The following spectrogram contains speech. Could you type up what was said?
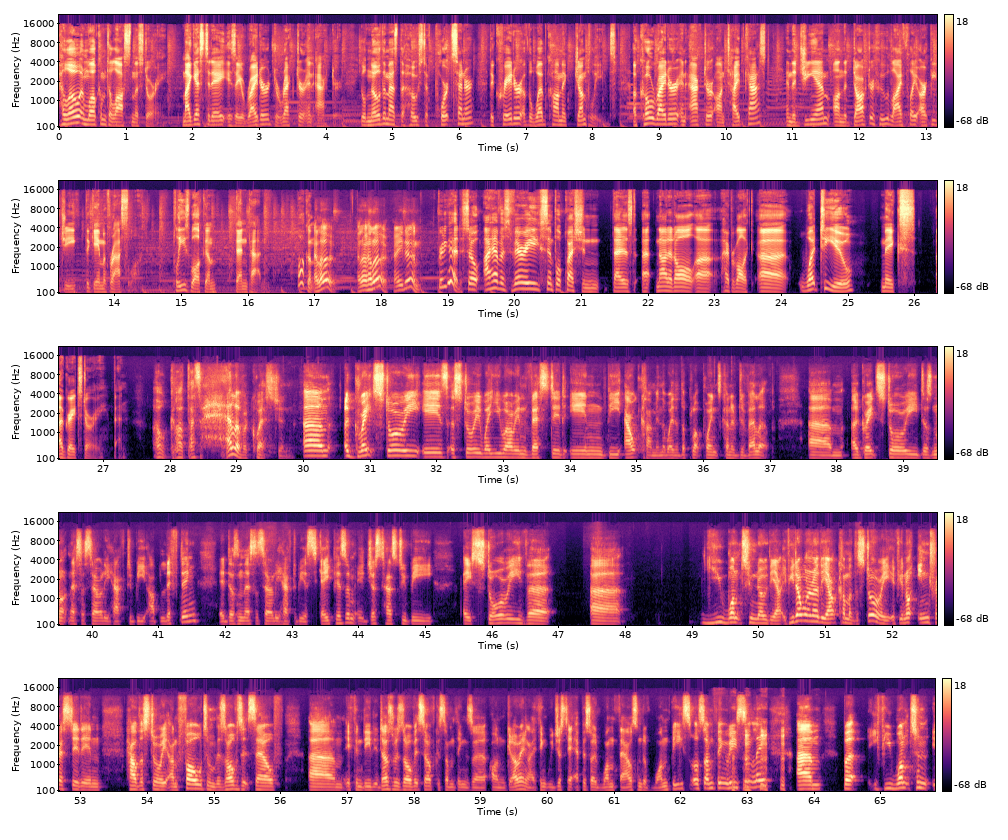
Hello and welcome to Lost in the Story. My guest today is a writer, director, and actor. You'll know them as the host of Port Center, the creator of the webcomic Jump Leads, a co writer and actor on Typecast, and the GM on the Doctor Who live play RPG, The Game of Rassilon. Please welcome Ben Paddon. Welcome. Hello. Hello, hello. How you doing? Pretty good. So I have a very simple question that is uh, not at all uh, hyperbolic. Uh, what to you makes a great story, Ben? Oh God, that's a hell of a question. Um, a great story is a story where you are invested in the outcome, in the way that the plot points kind of develop. Um, a great story does not necessarily have to be uplifting. It doesn't necessarily have to be escapism. It just has to be a story that uh, you want to know the out. If you don't want to know the outcome of the story, if you're not interested in how the story unfolds and resolves itself, um, if indeed it does resolve itself, because some things are ongoing. I think we just hit episode 1000 of One Piece or something recently. um, but if you want to,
